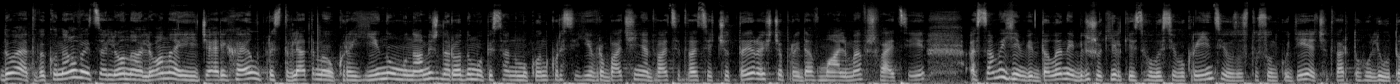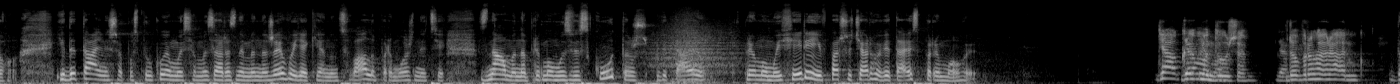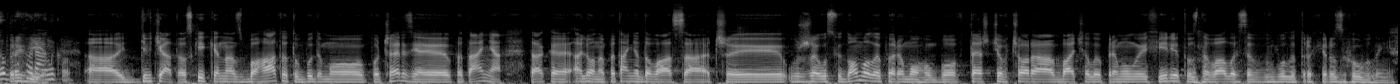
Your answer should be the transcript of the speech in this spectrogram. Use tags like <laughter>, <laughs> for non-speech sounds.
Дует виконавець Альона Альона і Джері Хейл представлятиме Україну на міжнародному пісенному конкурсі Євробачення 2024, що пройде в Мальме в Швеції. Саме їм віддали найбільшу кількість голосів українців у застосунку дія 4 лютого. І детальніше поспілкуємося ми зараз з ними наживо, як і анонсували переможниці з нами на прямому зв'язку. Тож вітаю в прямому ефірі і в першу чергу вітаю з перемогою. Дякуємо, Дякуємо. дуже. Дякую. Доброго ранку. Доброго Привіт. ранку. А, Дівчата, оскільки нас багато, то будемо по черзі е, питання. Так, е, Альона, питання до вас. Чи вже усвідомили перемогу? Бо те, що вчора бачили в прямому ефірі, то здавалося, ви були трохи розгублені.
